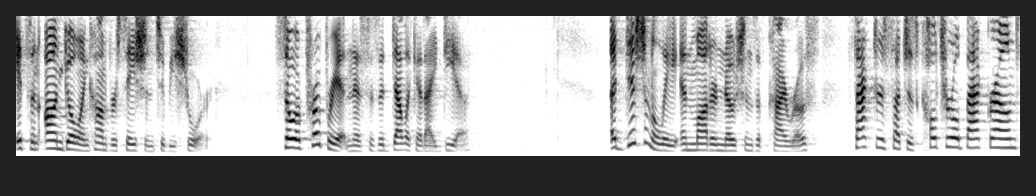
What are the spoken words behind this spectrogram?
It's an ongoing conversation, to be sure. So, appropriateness is a delicate idea. Additionally, in modern notions of kairos, factors such as cultural background,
